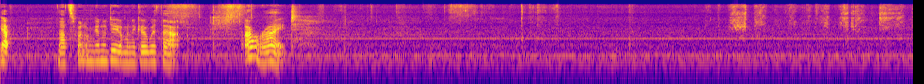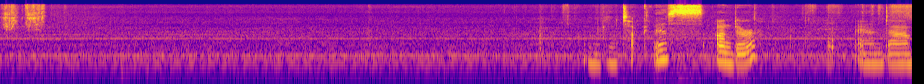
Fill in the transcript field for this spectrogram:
Yep, that's what I'm going to do. I'm going to go with that. All right. I'm going to tuck this under and um,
